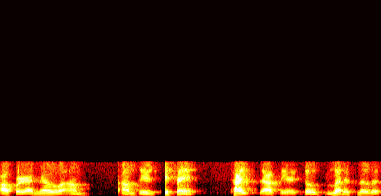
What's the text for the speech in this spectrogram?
offer? I know um um there's different types out there. So let us know the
